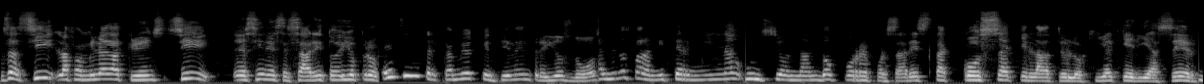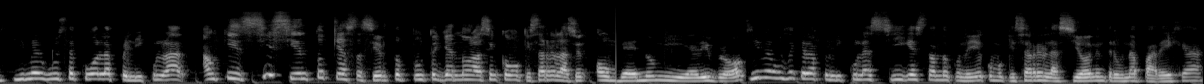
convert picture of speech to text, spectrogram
O sea, sí, la familia da cringe, sí, es innecesario y todo ello, pero ese intercambio que tiene entre ellos dos, al menos para mí, termina funcionando por reforzar esta cosa que la trilogía quería hacer. Y sí me gusta como la película, aunque sí siento que hasta cierto punto ya no hacen como que esa relación a Venom y Eddie Brock. Sí me gusta que la película sigue estando con ella como que esa relación entre una pareja,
